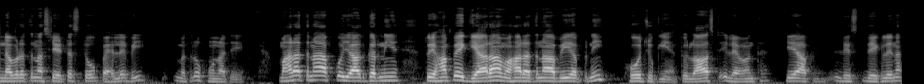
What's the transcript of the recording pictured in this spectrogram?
नवरत्ना स्टेटस तो पहले भी मतलब होना चाहिए। महारत्ना आपको याद करनी है तो यहाँ पे 11 महारत्ना अभी अपनी हो चुकी हैं। तो लास्ट इलेवंथ है, ये आप लिस्ट देख लेना।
